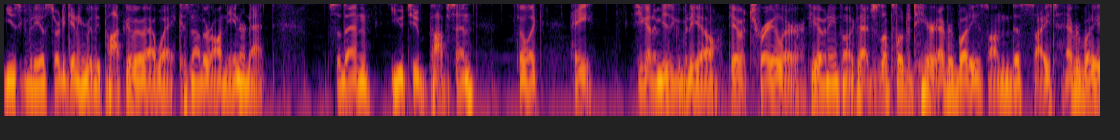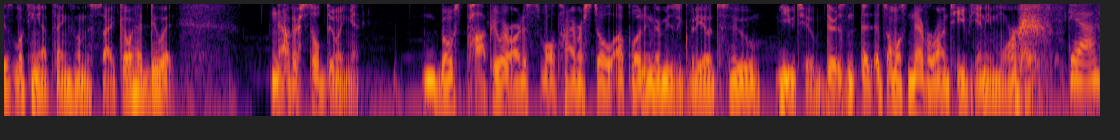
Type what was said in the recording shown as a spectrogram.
Music videos started getting really popular that way because now they're on the internet. So then YouTube pops in. They're like, hey, if you got a music video, if you have a trailer, if you have anything like that, just upload it here. Everybody's on this site. Everybody is looking at things on this site. Go ahead, do it. Now they're still doing it. Most popular artists of all time are still uploading their music video to YouTube. There's it's almost never on TV anymore. Yeah.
